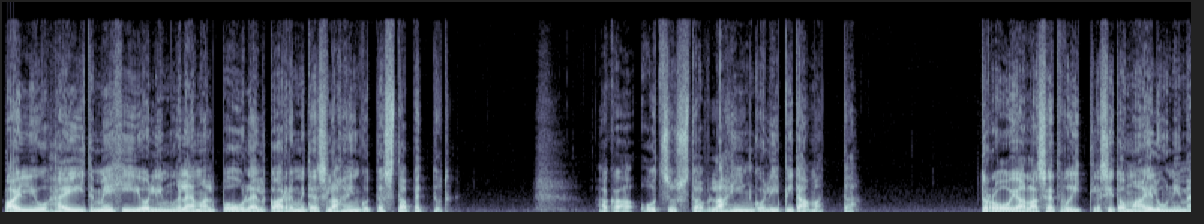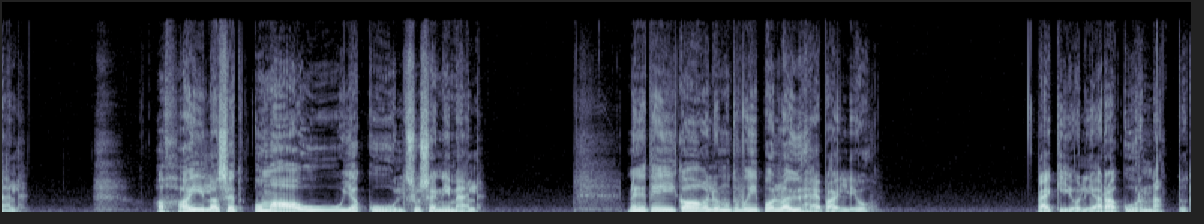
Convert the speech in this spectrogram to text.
palju häid mehi oli mõlemal poolel karmides lahingutes tapetud. aga otsustav lahing oli pidamata. Troojalased võitlesid oma elu nimel. ahhailased oma au ja kuulsuse nimel. Need ei kaalunud võib-olla ühepalju vägi oli ära kurnatud.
